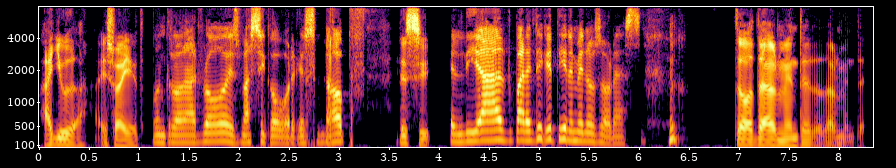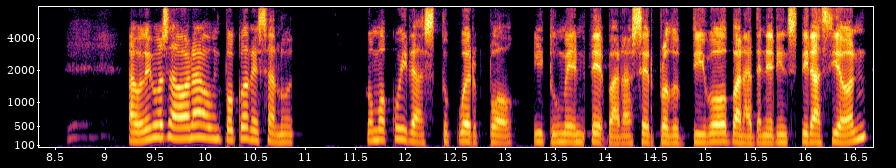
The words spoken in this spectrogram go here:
ayuda, eso ayuda. Controlarlo es básico porque si no, Sí. El día parece que tiene menos horas. Totalmente, totalmente. Hablemos ahora un poco de salud. ¿Cómo cuidas tu cuerpo y tu mente para ser productivo, para tener inspiración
